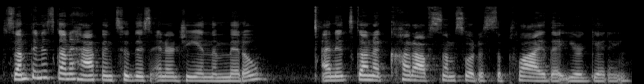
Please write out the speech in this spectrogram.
Something is going to happen to this energy in the middle and it's going to cut off some sort of supply that you're getting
